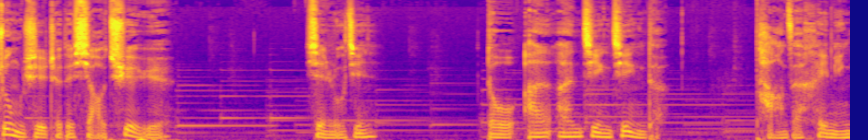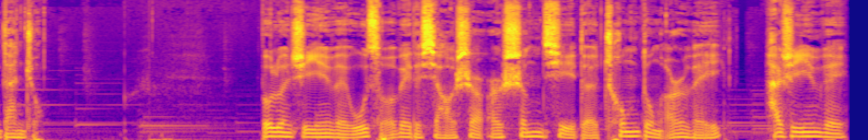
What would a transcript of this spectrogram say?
重视着的小雀跃，现如今。都安安静静的躺在黑名单中。不论是因为无所谓的小事而生气的冲动而为，还是因为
